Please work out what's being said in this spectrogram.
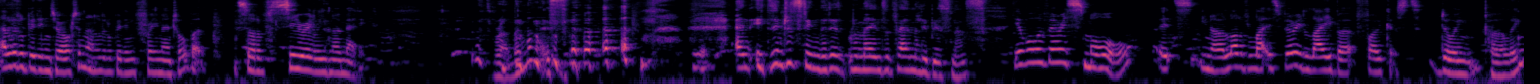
a little bit in Geraldton and a little bit in Fremantle, but sort of serially nomadic. That's rather nice. And it's interesting that it remains a family business. Yeah, well, we're very small. It's you know a lot of la- it's very labour focused doing pearling,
